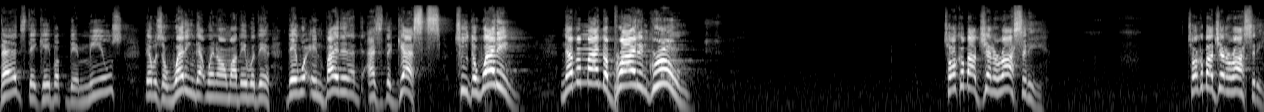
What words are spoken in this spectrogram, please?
beds, they gave up their meals. There was a wedding that went on while they were there. They were invited as the guests to the wedding. Never mind the bride and groom. Talk about generosity. Talk about generosity.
